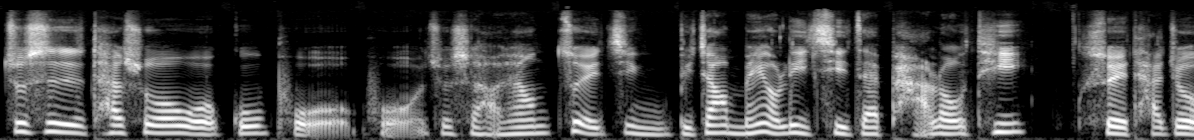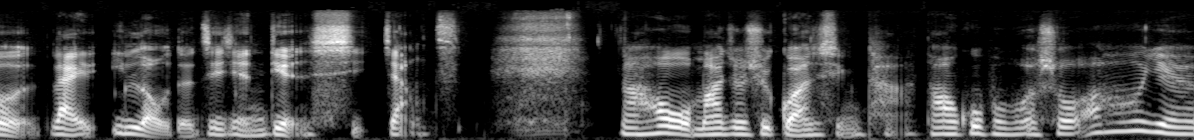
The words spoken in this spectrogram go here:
就是她说我姑婆婆就是好像最近比较没有力气在爬楼梯，所以她就来一楼的这间店洗这样子。然后我妈就去关心她，然后姑婆婆说：“哦，也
